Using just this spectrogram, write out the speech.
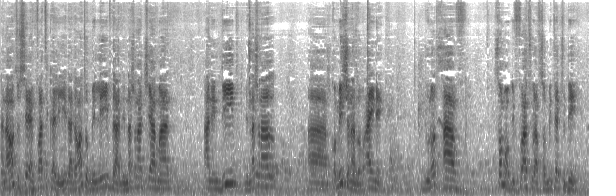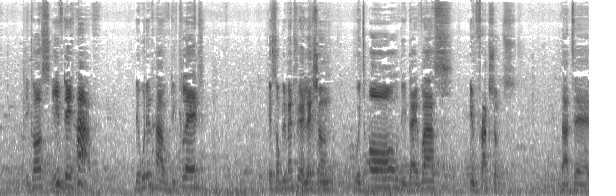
And I want to say emphatically that I want to believe that the national chairman and indeed the national uh, commissioners of INEC do not have some of the facts we have submitted today. Because if they have, they wouldn't have declared a supplementary election with all the diverse infractions that uh,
